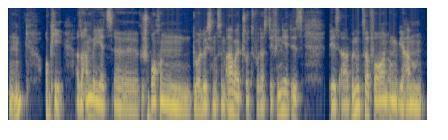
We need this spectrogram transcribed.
Mhm. Okay, also haben wir jetzt äh, gesprochen, Dualismus im Arbeitsschutz, wo das definiert ist, PSA-Benutzerverordnung, wir haben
